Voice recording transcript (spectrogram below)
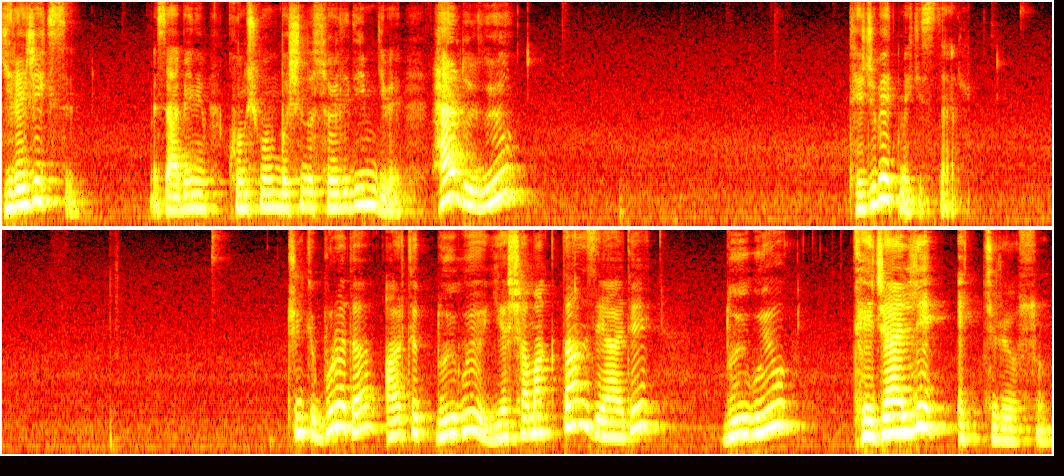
Gireceksin. Mesela benim konuşmamın başında söylediğim gibi her duyguyu tecrübe etmek ister. Çünkü burada artık duyguyu yaşamaktan ziyade duyguyu tecelli ettiriyorsun.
